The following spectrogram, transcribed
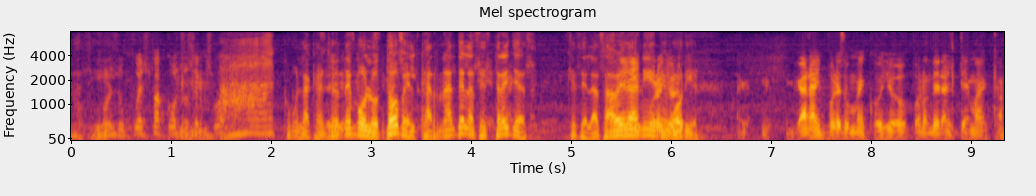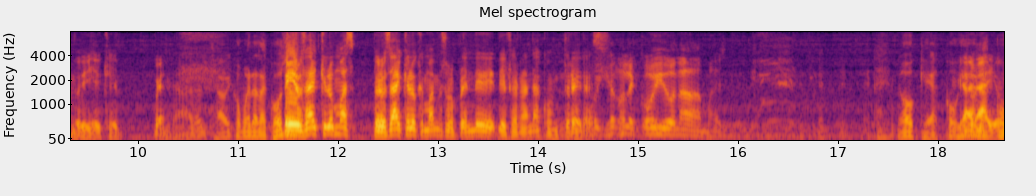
¿Ah, sí? por supuesto acoso sexual. Ah, como la canción Sí, de sí, Molotov, sí, el carnal de las estrellas, que se la sabe Sí, Dani de pero yo- memoria. Garay por eso me cogió por donde era el tema cuando dije que, bueno. Claro, él sabe cómo era la cosa. Pero ¿sabe qué es lo más, pero ¿sabe qué es lo que más me sorprende de, de Fernanda Contreras? Yo no le he cogido nada más. No, que ha cogido Caray, la cosa,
